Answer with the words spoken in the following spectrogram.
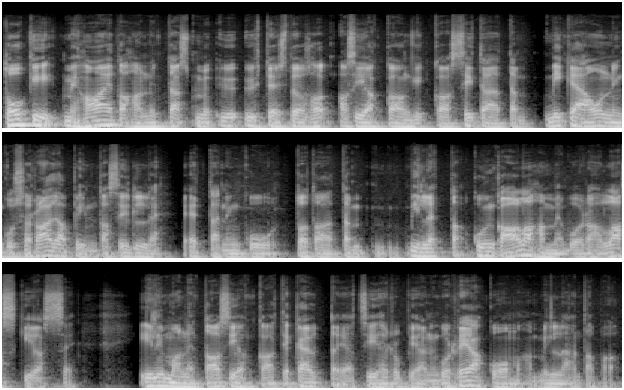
Toki me haetaan nyt tässä yhteistyössä asiakkaankin kanssa sitä, että mikä on niin kuin se rajapinta sille, että, niin kuin, tota, että mille, kuinka alahan me voidaan laskea se ilman, että asiakkaat ja käyttäjät siihen rupeaa niin kuin reagoimaan millään tapaa.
